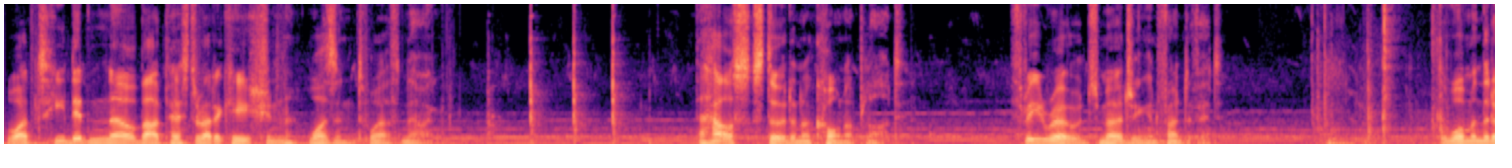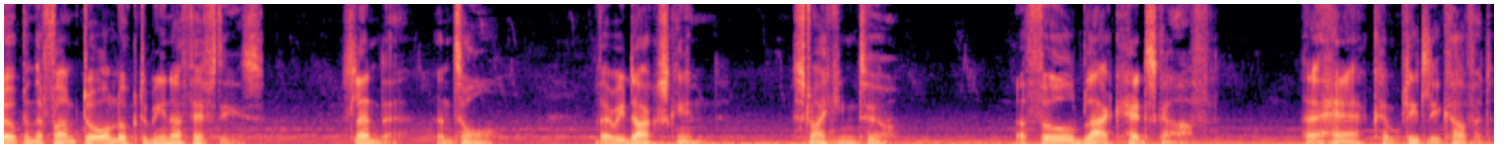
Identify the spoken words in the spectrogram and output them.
What he didn't know about pest eradication wasn't worth knowing. The house stood on a corner plot, three roads merging in front of it. The woman that opened the front door looked to be in her 50s, slender and tall, very dark skinned, striking too. A full black headscarf, her hair completely covered,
